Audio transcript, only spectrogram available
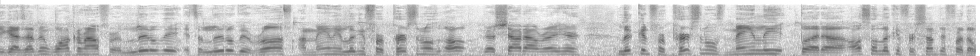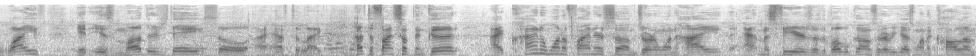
You guys. I've been walking around for a little bit. It's a little bit rough. I'm mainly looking for personals. Oh, got a shout out right here. Looking for personals mainly, but uh, also looking for something for the wife. It is Mother's Day, so I have to like have to find something good. I kind of want to find her some Jordan 1 High, the Atmospheres or the Bubble Gums, whatever you guys want to call them.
